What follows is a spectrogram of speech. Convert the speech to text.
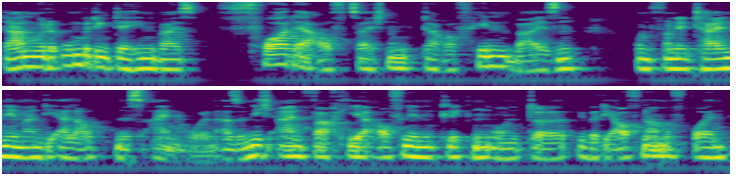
Da nur unbedingt der Hinweis, vor der Aufzeichnung darauf hinweisen und von den Teilnehmern die Erlaubnis einholen. Also nicht einfach hier aufnehmen klicken und äh, über die Aufnahme freuen.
